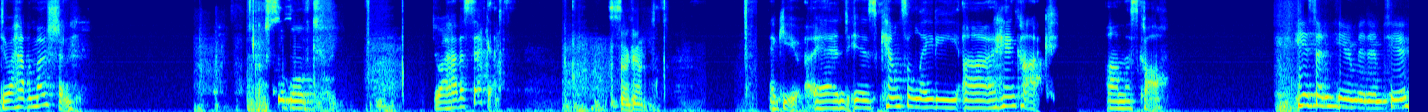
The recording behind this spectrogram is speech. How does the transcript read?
Do I have a motion? So moved. Do I have a second? Second. Thank you. And is Council Lady uh, Hancock on this call? Yes, I'm here, Madam Chair.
